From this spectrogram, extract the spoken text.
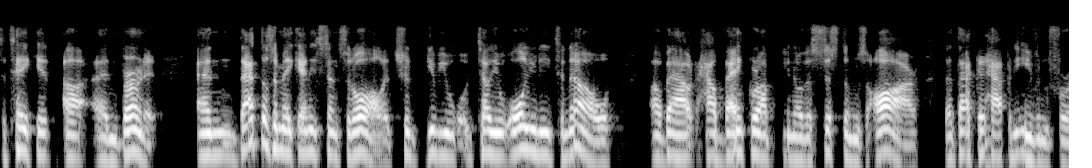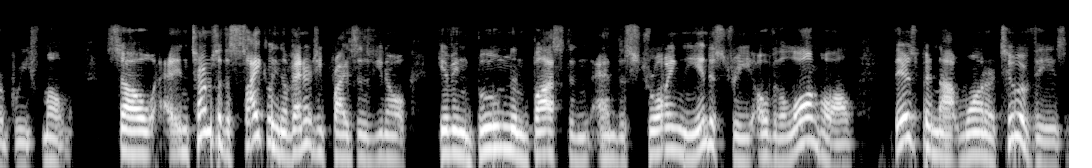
to take it uh, and burn it. And that doesn't make any sense at all. It should give you tell you all you need to know about how bankrupt you know the systems are that that could happen even for a brief moment. So in terms of the cycling of energy prices you know giving boom and bust and, and destroying the industry over the long haul there's been not one or two of these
